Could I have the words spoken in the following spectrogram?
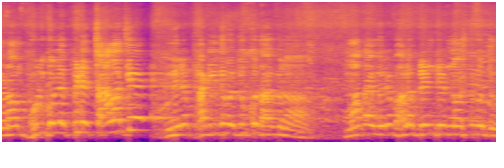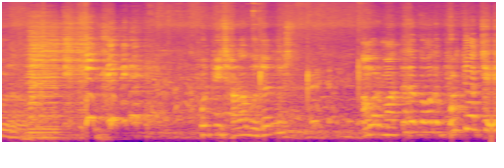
ম্যাডাম ভুল করলে পিঠে চাল আছে মেরে ফাটিয়ে দেবে দুঃখ থাকবে না। মাথায় মেরে ভালো ব্রেন ট্রেন নষ্ট করে দেবে না। ফুর্তি ছাড়া বোঝানিস আমার মাথাটা তোমাদের ফুর্তি হচ্ছে।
